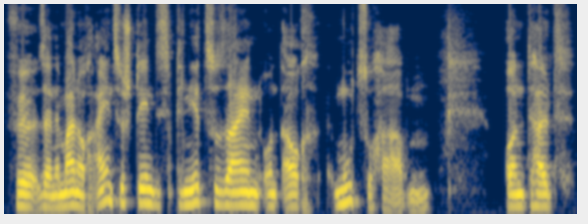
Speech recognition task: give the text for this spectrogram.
für seine Meinung auch einzustehen, diszipliniert zu sein und auch Mut zu haben. Und halt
